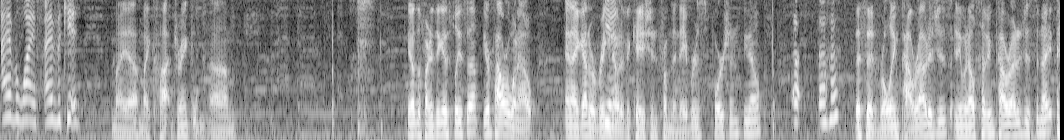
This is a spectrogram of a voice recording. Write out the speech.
I have a wife. I have a kid. My, uh, my cot drink, um... You know what the funny thing is, Lisa? Your power went out, and I got a ring Yes. notification from the neighbors portion, you know? Uh huh. that said rolling power outages. Anyone else having power outages tonight?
